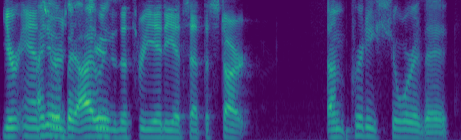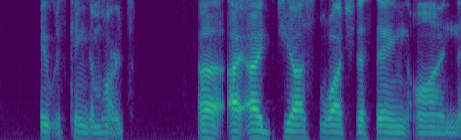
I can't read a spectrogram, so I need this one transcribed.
your answers I to was- the three idiots at the start. I'm pretty sure that it was Kingdom Hearts. Uh, I I just watched a thing on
